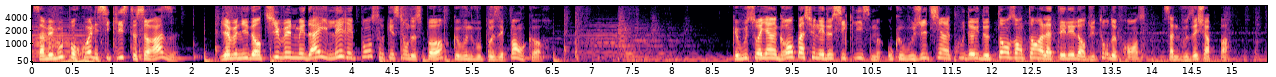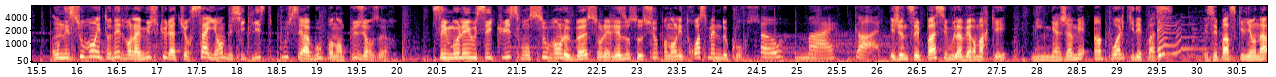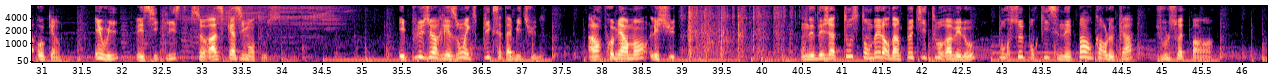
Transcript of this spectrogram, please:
Savez-vous pourquoi les cyclistes se rasent? Bienvenue dans Tu veux une médaille, les réponses aux questions de sport que vous ne vous posez pas encore. Que vous soyez un grand passionné de cyclisme ou que vous jetiez un coup d'œil de temps en temps à la télé lors du Tour de France, ça ne vous échappe pas. On est souvent étonné devant la musculature saillante des cyclistes poussés à bout pendant plusieurs heures. Ces mollets ou ces cuisses font souvent le buzz sur les réseaux sociaux pendant les trois semaines de course. Oh my god. Et je ne sais pas si vous l'avez remarqué, mais il n'y a jamais un poil qui dépasse. Et c'est parce qu'il n'y en a aucun. Et oui, les cyclistes se rasent quasiment tous. Et plusieurs raisons expliquent cette habitude. Alors premièrement, les chutes. On est déjà tous tombés lors d'un petit tour à vélo. Pour ceux pour qui ce n'est pas encore le cas, je vous le souhaite pas. Hein.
